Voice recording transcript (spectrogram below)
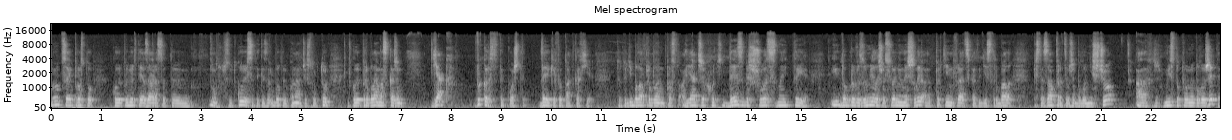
Ну, це просто, коли повірте, я зараз от, е, ну, слідкую все-таки за роботою виконавчих структур, і коли проблема, скажімо, як використати кошти в деяких випадках є, то тоді була проблема просто, а як же хоч десь би щось знайти. І добре розуміли, що сьогодні не йшли, а партійна інфляція яка тоді стрибала. Післязавтра це вже було ніщо, а місто повинно було жити.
